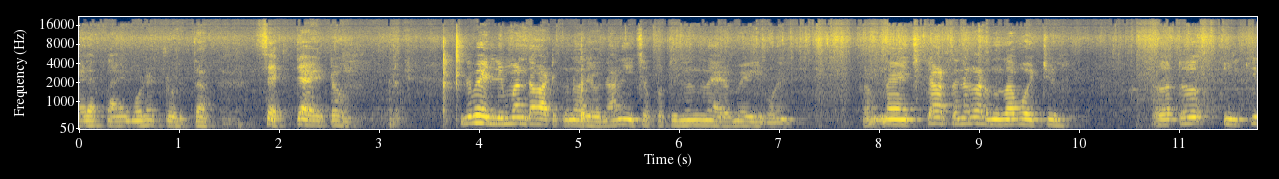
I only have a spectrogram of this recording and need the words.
ഏലക്കായും കൂടെ ഇട്ട് സെറ്റായിട്ടോ ഇത് വലിയ എന്താ കാട്ടിക്കണ അറിയോ? ഞാൻ നിന്ന് നേരം വേഗിക്കണേ നേച്ചിട്ട് അവിടെ തന്നെ കിടന്നതാ പോയിട്ട്. എന്നിട്ട് എനിക്ക്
